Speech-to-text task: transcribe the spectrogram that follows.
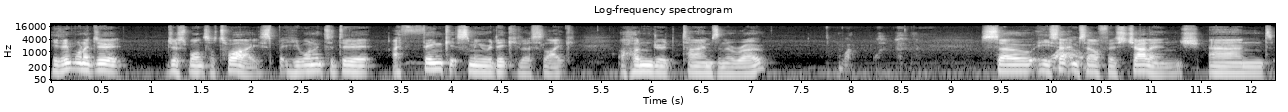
he didn't want to do it just once or twice, but he wanted to do it. I think it's something ridiculous like a hundred times in a row. Wow. So he set himself this challenge, and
